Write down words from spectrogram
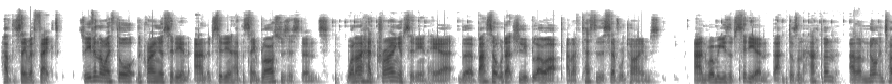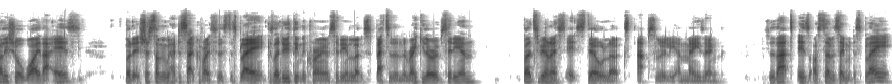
have the same effect so even though I thought the Crying Obsidian and Obsidian had the same blast resistance, when I had Crying Obsidian here, the Basalt would actually blow up, and I've tested this several times. And when we use Obsidian, that doesn't happen, and I'm not entirely sure why that is, but it's just something we had to sacrifice for this display, because I do think the Crying Obsidian looks better than the regular Obsidian, but to be honest, it still looks absolutely amazing. So that is our 7 segment display.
